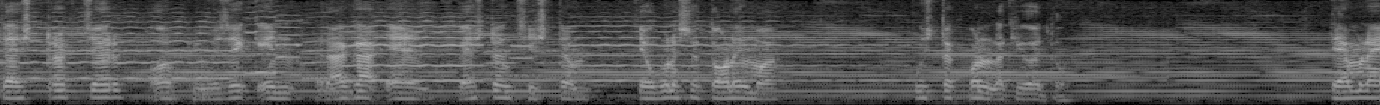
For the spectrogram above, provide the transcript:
the structure of music in raga and western system જે ઓગણીસો ત્રણમાં પુસ્તક પણ લખ્યું હતું. તેમણે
